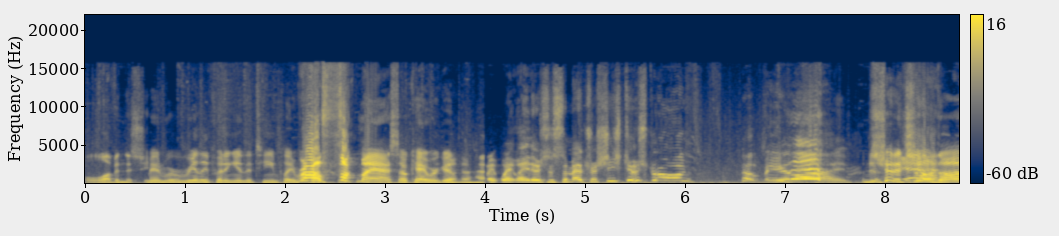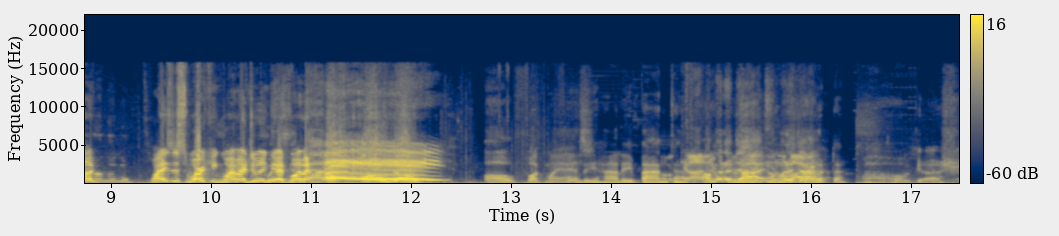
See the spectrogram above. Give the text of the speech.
Loving to see. man, we're really putting in the team play. Oh, fuck my ass. Okay, we're Don't good. how- Wait, wait, wait! There's a Symmetra. She's too strong. Help me! Alive. I'm just trying to chill, dog. Why is this working? Why am I doing good? Why am. I? Oh no! Oh fuck my ass. Haley, Haley, Banta. Oh, god, I'm gonna die. I'm gonna die. hard. What Oh gosh.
